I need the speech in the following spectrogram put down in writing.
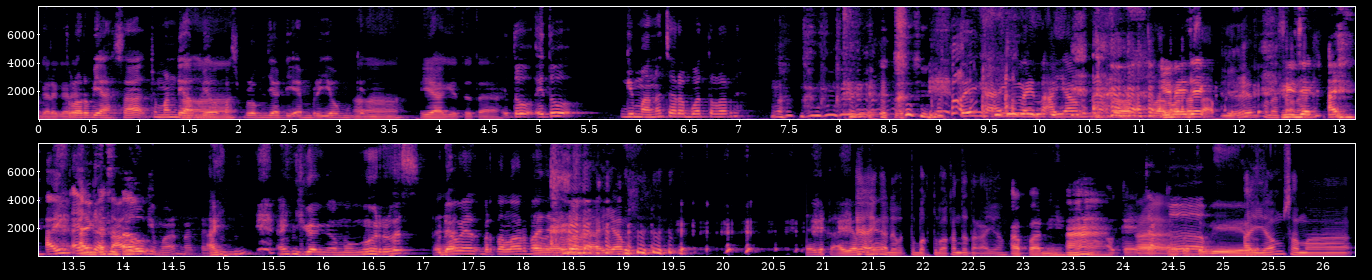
gara-gara telur biasa cuman diambil Heeh. pas belum jadi embrio mungkin. Heeh, iya gitu ta. Itu itu gimana cara buat telurnya? Teh aing lain ayam Telur Ini, Jack. sapi. Ini Jack, aing, Aing nggak tahu gimana. Aing aing juga nggak mau ngurus. Udah we, bertelur bang. Tanya aja ke ayam. Tanya aja ke ayam. Eh, aing ya. ada tebak-tebakan tentang ayam. Apa nih? ah, Oke, Ah, cakep. Ayam sama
